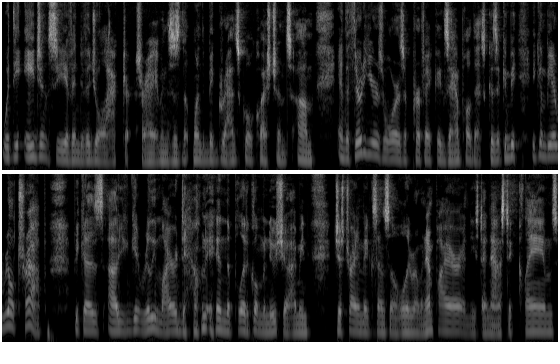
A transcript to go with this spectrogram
with the agency of individual actors, right? I mean, this is the, one of the big grad school questions. Um, and the Thirty Years' War is a perfect example of this because it can be it can be a real trap because uh, you can get really mired down in the political minutia. I mean, just trying to make sense of the Holy Roman Empire and these dynastic claims,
